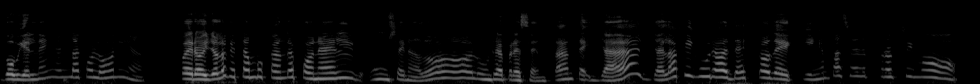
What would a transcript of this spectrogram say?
gobiernen en la colonia. Pero ellos lo que están buscando es poner un senador, un representante. Ya, ya la figura de esto de quién va a ser el próximo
